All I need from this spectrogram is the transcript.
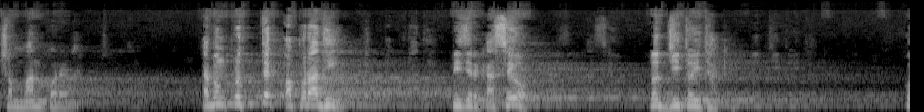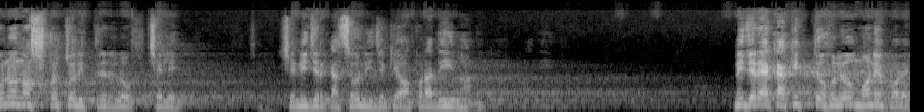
সম্মান করে না। এবং প্রত্যেক অপরাধী নিজের কাছেও লজ্জিতই থাকে। কোনো নষ্ট চরিত্রের লোক ছেলে, সে নিজের কাছেও নিজেকে অপরাধী ভাবে। নিজের একাকিত্ব হলেও মনে পড়ে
